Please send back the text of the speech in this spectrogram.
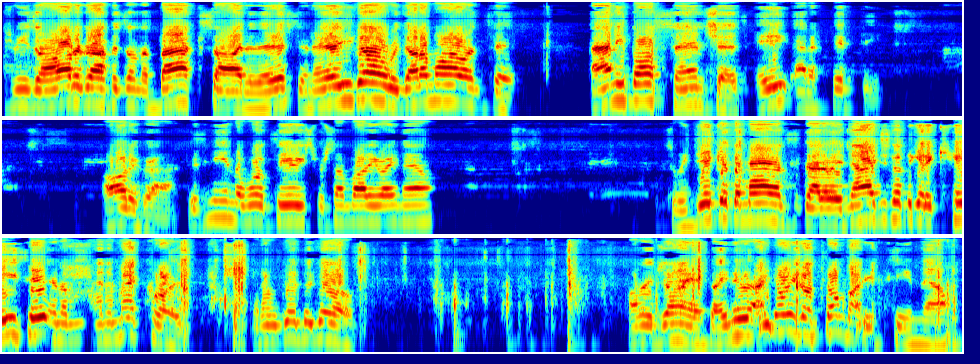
Which means our autograph is on the back side of this. And there you go. We got a Marlins hit. Anibal Sanchez, 8 out of 50. Autograph. Isn't he in the World Series for somebody right now? So we did get the Marlins that way. Now I just have to get a case hit and a, and a Met card. And I'm good to go. On the Giants. I knew I know he's on somebody's team now.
